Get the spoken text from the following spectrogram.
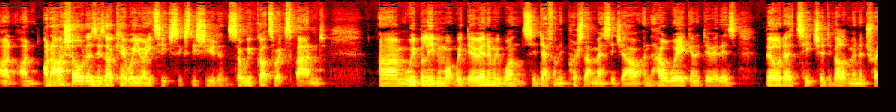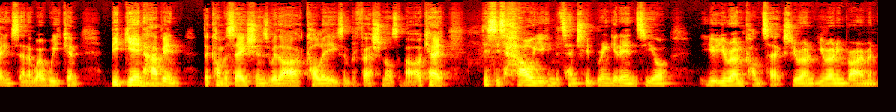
on, on on our shoulders is okay well you only teach 60 students so we've got to expand um, we believe in what we're doing and we want to definitely push that message out. And how we're going to do it is build a teacher development and training center where we can begin having the conversations with our colleagues and professionals about okay this is how you can potentially bring it into your your, own context your own your own environment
